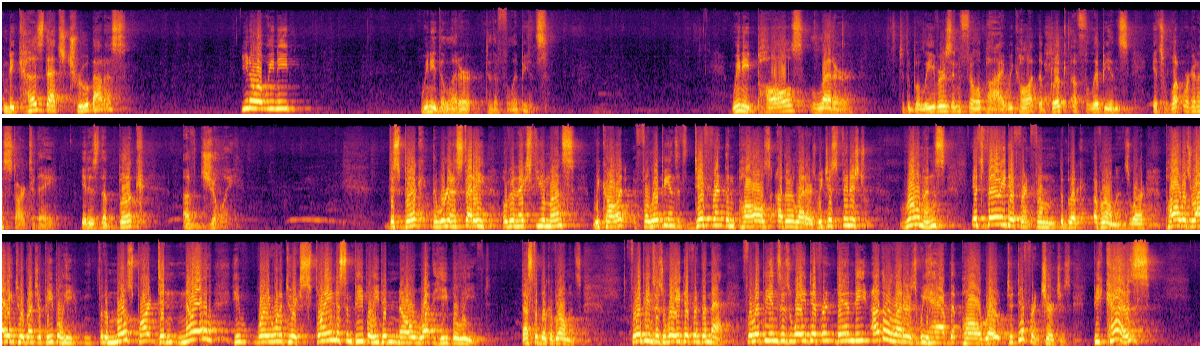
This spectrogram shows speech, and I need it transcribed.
And because that's true about us, you know what we need? We need the letter to the Philippians. We need Paul's letter to the believers in Philippi. We call it the book of Philippians. It's what we're going to start today. It is the book of joy. This book that we're going to study over the next few months, we call it Philippians. It's different than Paul's other letters. We just finished Romans. It's very different from the book of Romans, where Paul was writing to a bunch of people he, for the most part, didn't know, he, where he wanted to explain to some people he didn't know what he believed. That's the book of Romans. Philippians is way different than that. Philippians is way different than the other letters we have that Paul wrote to different churches because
